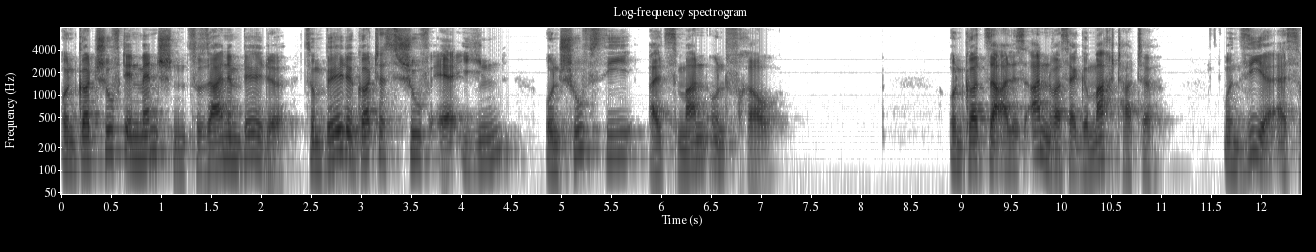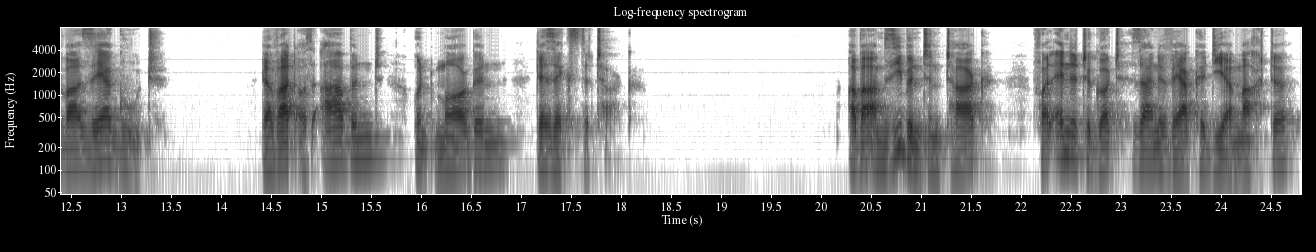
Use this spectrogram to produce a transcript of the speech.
Und Gott schuf den Menschen zu seinem Bilde, zum Bilde Gottes schuf er ihn und schuf sie als Mann und Frau. Und Gott sah alles an, was er gemacht hatte, und siehe, es war sehr gut. Da ward aus Abend und Morgen der sechste Tag. Aber am siebenten Tag vollendete Gott seine Werke, die er machte,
